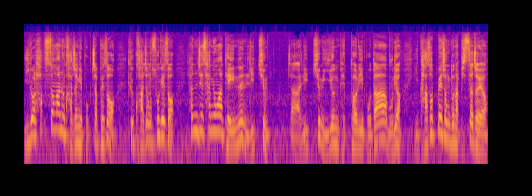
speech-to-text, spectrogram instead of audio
이걸 합성하는 과정이 복잡해서 그 과정 속에서 현재 상용화돼 있는 리튬 자 리튬 이온 배터리보다 무려 이 다섯 배 정도나 비싸져요.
